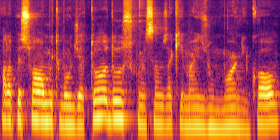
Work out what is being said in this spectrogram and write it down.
Fala pessoal, muito bom dia a todos. Começamos aqui mais um Morning Call.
